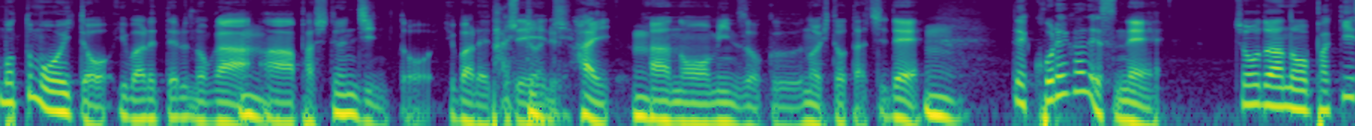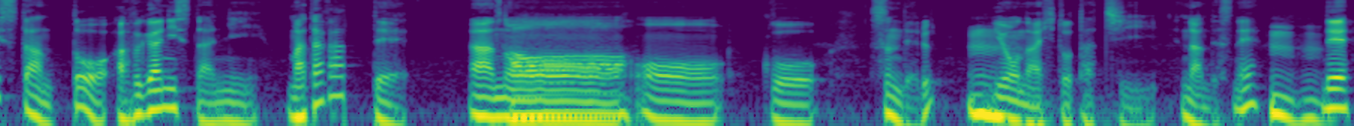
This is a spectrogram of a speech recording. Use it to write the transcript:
最も多いと言われているのが、うん。あーパシュトゥン人と呼ばれている。はい。うん。あの民族の人たちで,、うん。でこれがですねちょうどあのパキスタンとアフガニスタンにまたがって、あのーおこう住んでるうん。ような人たちなんですね。うんうん。で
